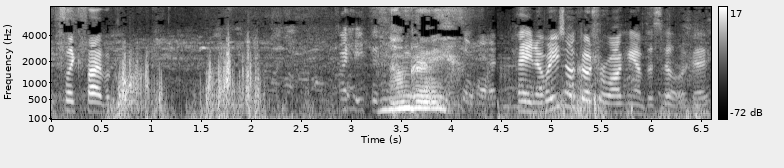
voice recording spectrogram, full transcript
It's like five o'clock. I hate this I'm hungry. so. Hey, nobody tell Coach we're walking up this hill, okay?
